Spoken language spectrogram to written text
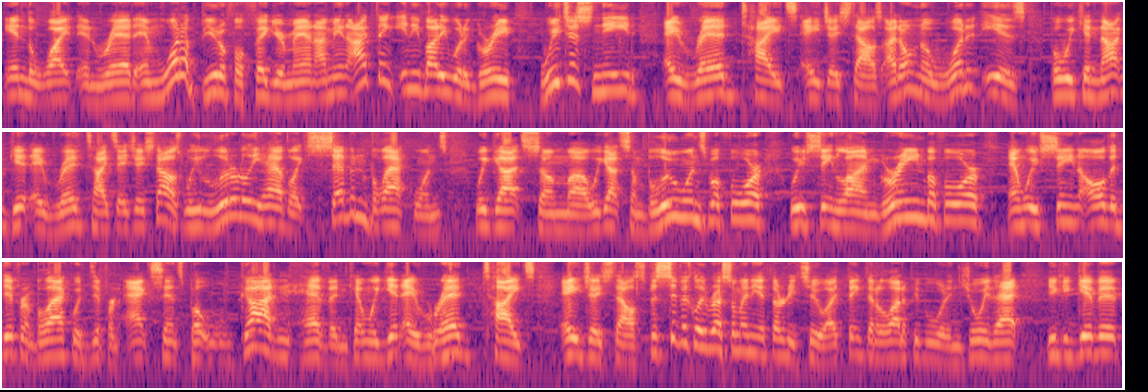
in the white and red and what a beautiful figure, man. I mean, I think anybody would agree. We just need a red tights AJ Styles. I don't know what it is, but we cannot get a red tights AJ Styles. We literally have like seven black ones. We got some uh, we got some blue ones before. We've seen lime green before, and we've seen all the different black with different accents, but God in heaven, can we get a red tights AJ Styles, specifically WrestleMania 32? I think that a lot of people would enjoy that. You could give it,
